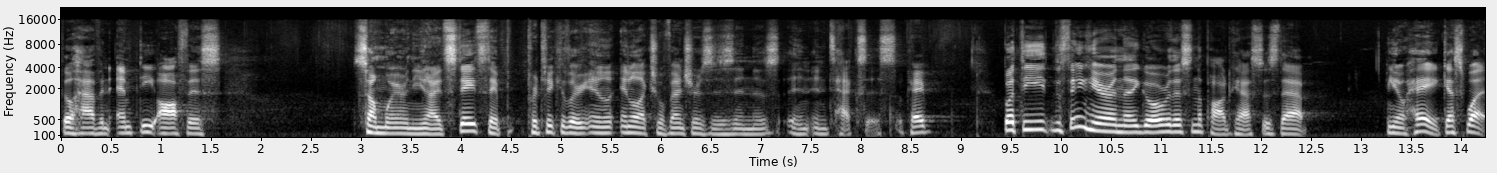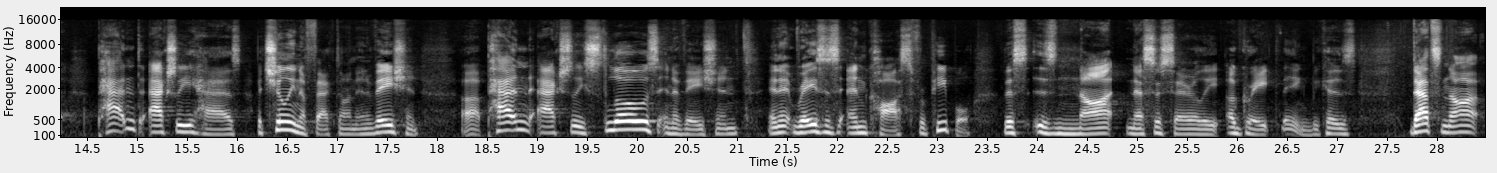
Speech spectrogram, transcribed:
They'll have an empty office somewhere in the United States. They particularly intellectual ventures is in this in, in Texas. Okay. But the, the thing here, and they go over this in the podcast, is that, you know, hey, guess what? Patent actually has a chilling effect on innovation. Uh, patent actually slows innovation and it raises end costs for people. This is not necessarily a great thing because that's not,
